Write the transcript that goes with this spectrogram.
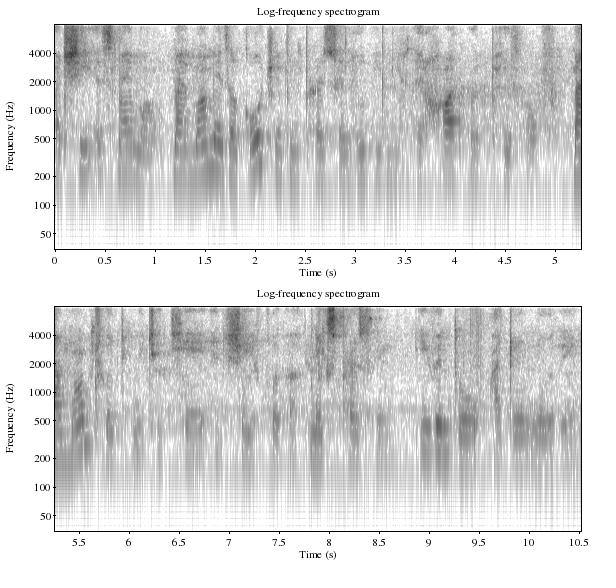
but she is my mom. My mom is a goal-driven person who believes that hard work pays off. My mom taught me to care and share for the next person, even though I don't know them.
